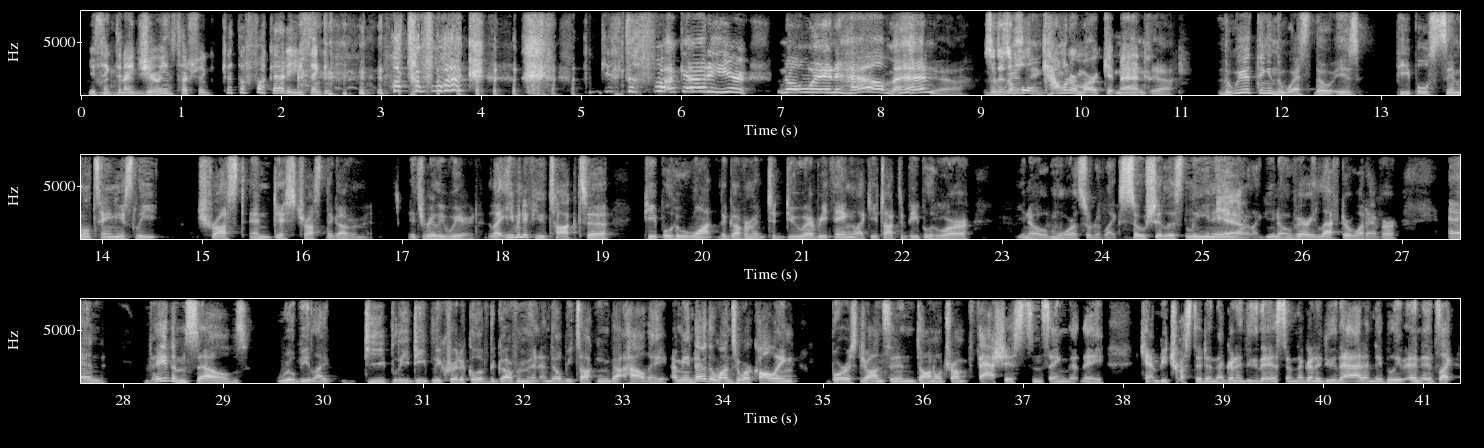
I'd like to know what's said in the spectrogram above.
You think the Nigerians touch the get the fuck out of here. You think what the fuck? Get the fuck out of here. No way in hell, man. yeah. So The there's a whole thing- counter market, man. Yeah. The weird thing in the West, though, is people simultaneously trust and distrust the government. It's really weird. Like, even if you talk to people who want the government to do everything, like you talk to people who are, you know, more sort of like socialist leaning Yeah. or like, you know, very left or whatever, and they themselves will be like deeply, deeply critical of the government and they'll be talking about how they, I mean, they're the ones who are calling Boris Johnson and Donald Trump fascists and saying that they can't be trusted and they're going to do this and they're going to do that and they believe and it's like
